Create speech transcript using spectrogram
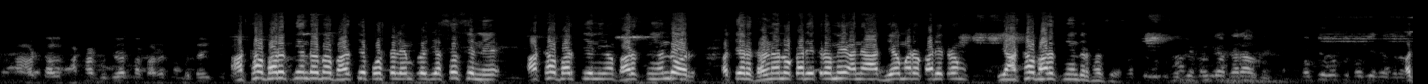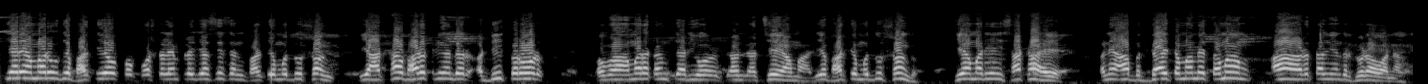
આખા ભારતની અંદરમાં ભારતીય પોસ્ટલ એમ્પ્લોય એસોસિએશનને આખા ભારતીય ભારતની અંદર અત્યારે ધરણાનો કાર્યક્રમ છે અને આ જે અમારો કાર્યક્રમ એ આખા ભારતની અંદર થશે. અત્યારે અમારું જે ભારતીય પોસ્ટલ એમ્પ્લોય એસોસિએશન ભારતીય મજદૂર સંઘ એ આખા ભારતની અંદર અઢી કરોડ અમારા કર્મચારીઓ છે આમાં. જે ભારતીય મજદૂર સંઘ જે અમારી શાખા છે અને આ બધા તમામે તમામ આ હડતાલની અંદર જોડાવાના.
